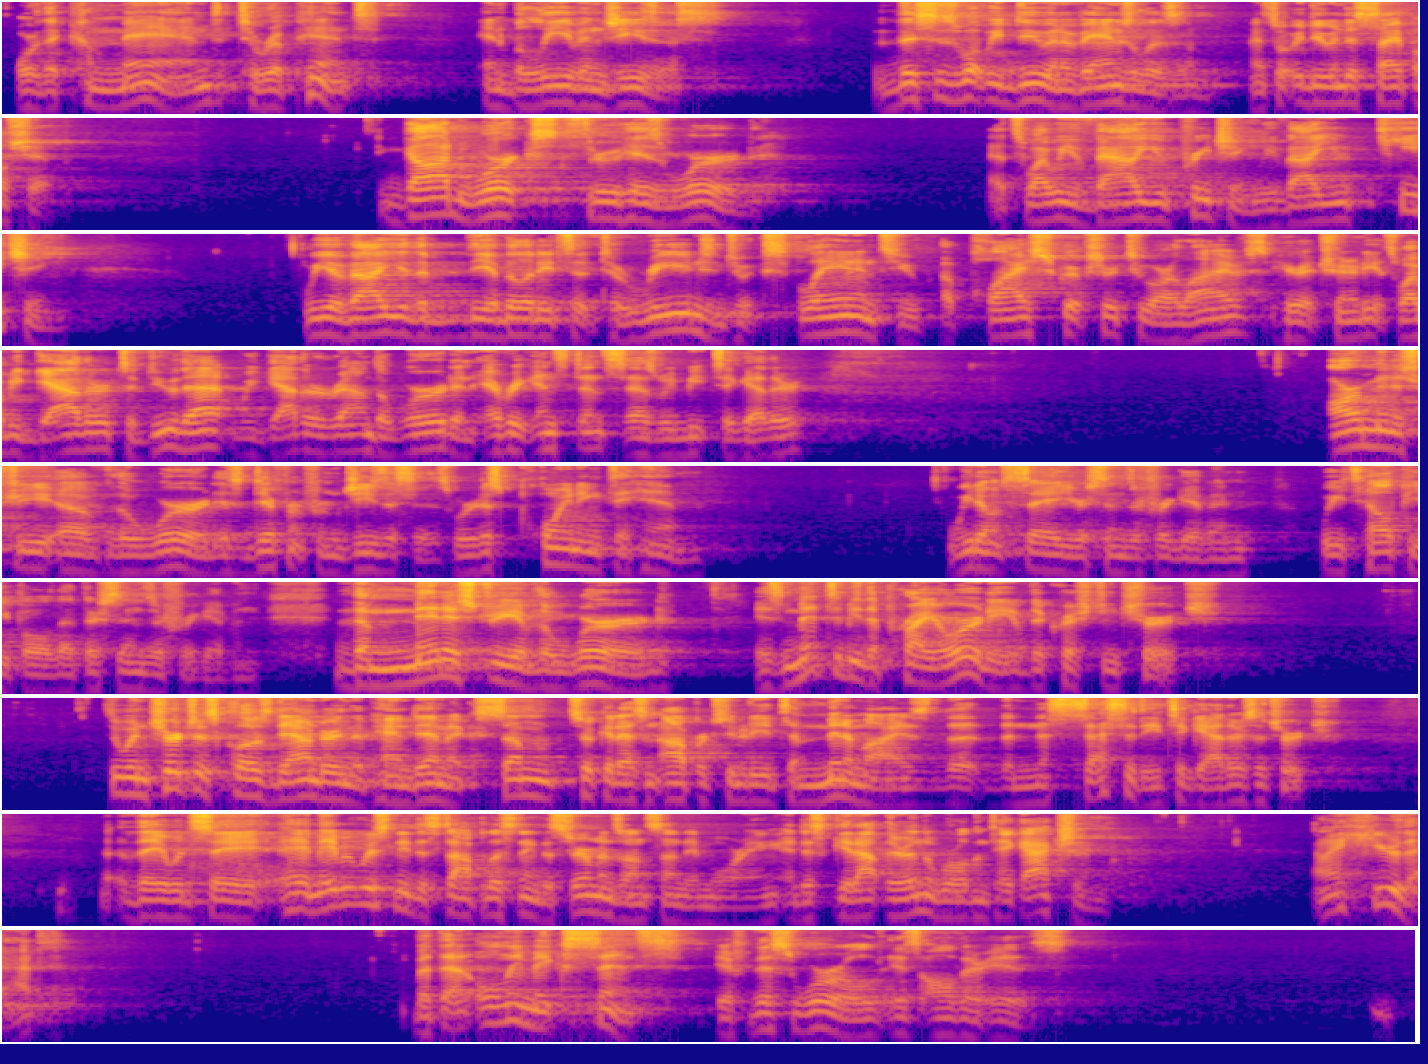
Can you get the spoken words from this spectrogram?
or the command to repent and believe in Jesus. This is what we do in evangelism. That's what we do in discipleship. God works through his word. That's why we value preaching, we value teaching. We value the, the ability to, to read and to explain and to apply scripture to our lives here at Trinity. It's why we gather to do that. We gather around the word in every instance as we meet together. Our ministry of the word is different from Jesus's. We're just pointing to him. We don't say your sins are forgiven. We tell people that their sins are forgiven. The ministry of the word is meant to be the priority of the Christian church. So, when churches closed down during the pandemic, some took it as an opportunity to minimize the, the necessity to gather as a church. They would say, hey, maybe we just need to stop listening to sermons on Sunday morning and just get out there in the world and take action. And I hear that, but that only makes sense if this world is all there is.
